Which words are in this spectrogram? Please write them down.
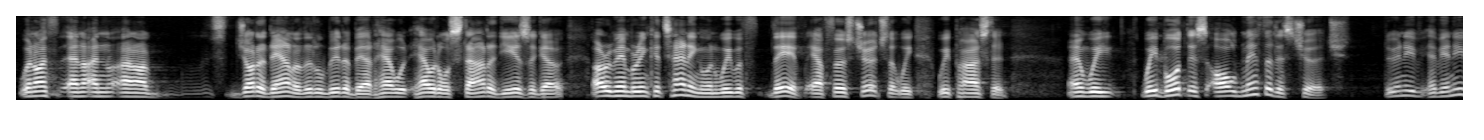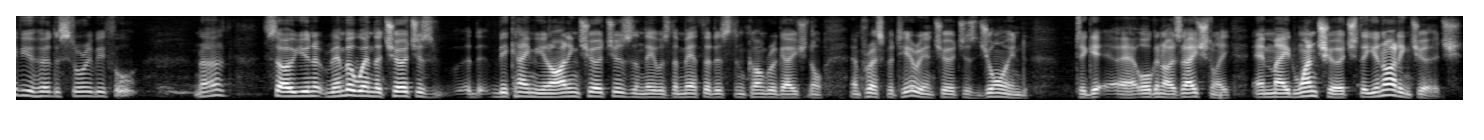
When I, and, and, and I jotted down a little bit about how it, how it all started years ago. I remember in Katanning when we were there, our first church that we, we pastored, and we, we bought this old Methodist church. Do any, have any of you heard the story before? No? So you know, remember when the churches became uniting churches and there was the Methodist and Congregational and Presbyterian churches joined to get, uh, organisationally and made one church the uniting church.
